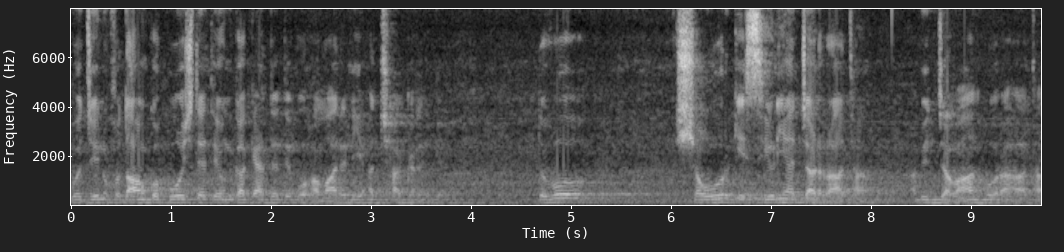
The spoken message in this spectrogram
وہ جن خداؤں کو پوچھتے تھے، ان کا کہتے تھے، وہ ہمارے لیے اچھا کریں گے۔ تو وہ شعور کی سیڑھیاں چڑھ رہا تھا، ابھی جوان ہو رہا تھا۔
